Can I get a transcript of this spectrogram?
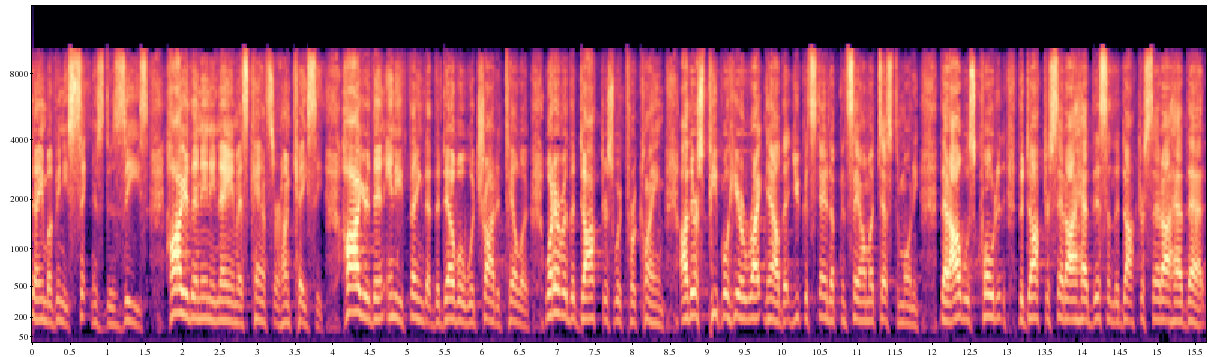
name of any sickness, disease. Higher than any name as cancer, Hun Casey. Higher than anything that the devil would try to tell her. Whatever the doctors would proclaim. Uh, there's people here right now that you could stand up and say, I'm a testimony that I was quoted. The doctor said I had this and the doctor said I had that.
